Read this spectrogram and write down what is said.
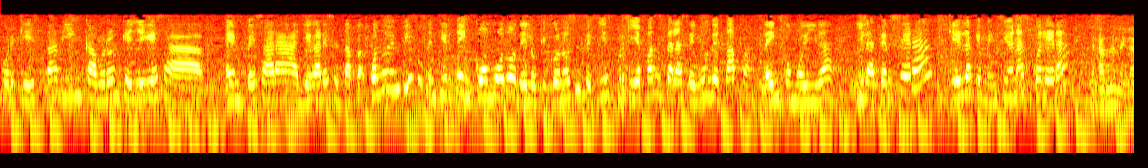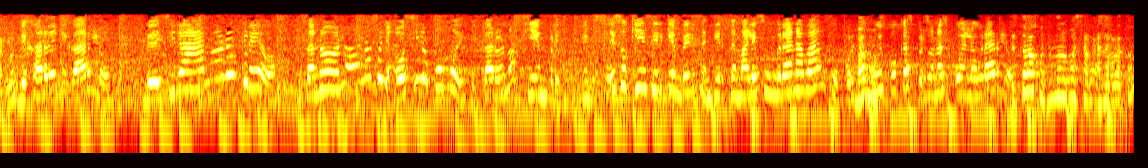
porque está bien cabrón que llegues a, empezar a llegar a esa etapa. Cuando empiezas a sentirte incómodo de lo que conoces de ti es porque ya pasaste a la segunda etapa, la incomodidad. Y la tercera, que es la que mencionas, ¿cuál era? Dejar de negarlo. Dejar de negarlo. De decir, ah, no, no creo. O sea, no, no, no soy. O sí lo puedo modificar o no siempre. Entonces, eso quiere decir que en vez de sentirte mal es un gran avance porque muy pocas personas pueden lograrlo. Te estaba contando algo hace, hace rato,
